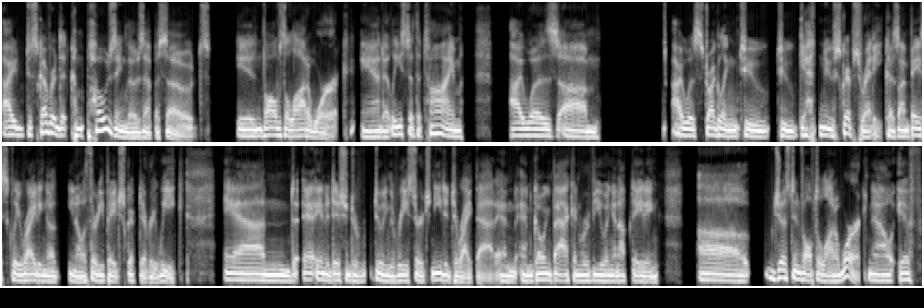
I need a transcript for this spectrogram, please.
I discovered that composing those episodes involves a lot of work, and at least at the time, I was um, I was struggling to to get new scripts ready because I'm basically writing a you know a 30 page script every week, and in addition to doing the research needed to write that, and and going back and reviewing and updating uh just involved a lot of work. Now, if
